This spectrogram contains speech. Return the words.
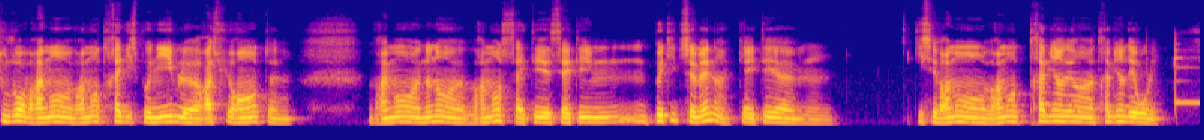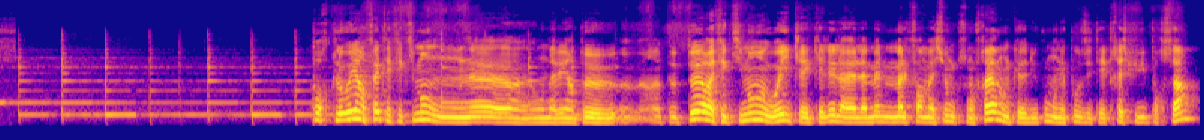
toujours vraiment, vraiment très disponible, rassurante. Vraiment, non, non, vraiment, ça a été, ça a été une petite semaine qui a été, euh, qui s'est vraiment, vraiment très bien, très bien déroulée. Pour Chloé, en fait, effectivement, on, avait un peu, un peu peur, effectivement, oui, qu'elle ait la, même malformation que son frère. Donc, euh, du coup, mon épouse était très suivie pour ça.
